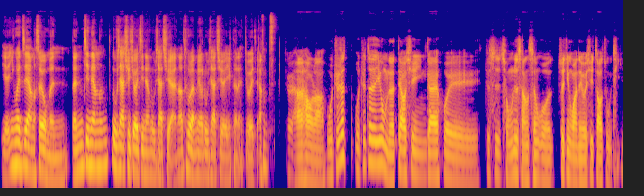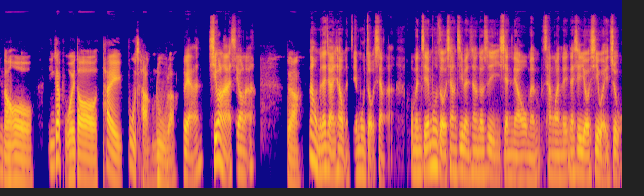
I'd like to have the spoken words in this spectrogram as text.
也因为这样，所以我们能尽量录下去就会尽量录下去啊。然后突然没有录下去了，也可能就会这样子。对，还好啦。我觉得，我觉得，因为我们的调性应该会就是从日常生活最近玩的游戏找主题，然后应该不会到太不常录啦。对啊，希望啦，希望啦。对啊。那我们再讲一下我们节目走向啊。我们节目走向基本上都是以闲聊我们常玩的那些游戏为主。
